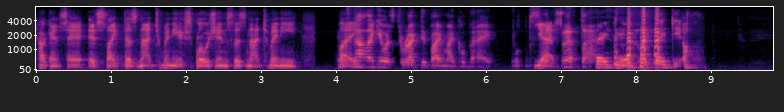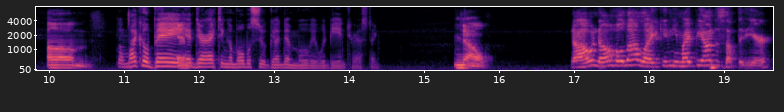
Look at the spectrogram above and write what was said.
how can I say it? It's like there's not too many explosions. There's not too many like. it's not like it was directed by Michael Bay. We'll Yes. leave it at that. Thank you, thank you. Um, So Michael Bay And- directing a Mobile Suit Gundam movie would be interesting. no, No, no, hold on, Lycan. He might be onto something here.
